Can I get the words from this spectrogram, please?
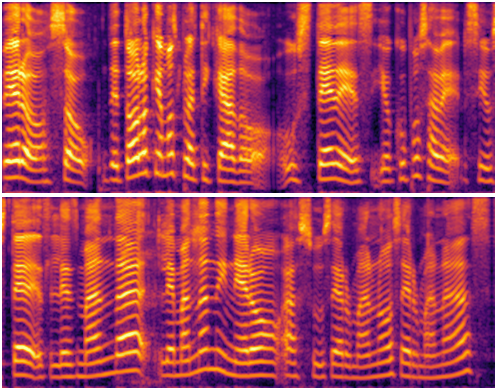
Pero, so, de todo lo que hemos platicado, ustedes, yo ocupo saber si ustedes les manda, le mandan dinero a sus hermanos, hermanas,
